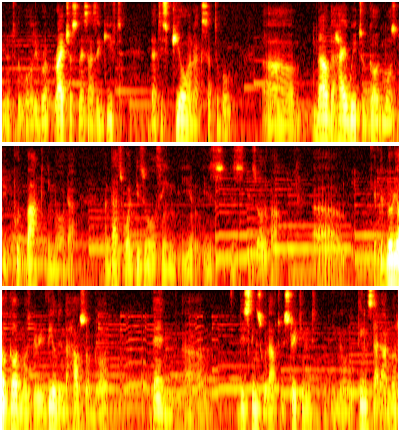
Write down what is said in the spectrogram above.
you know, to the world. He brought righteousness as a gift that is pure and acceptable. Um, now the highway to God must be put back in order, and that's what this whole thing, you know, is is, is all about. Uh, if the glory of God must be revealed in the house of God, then um, these things will have to be straightened. You know, things that are not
